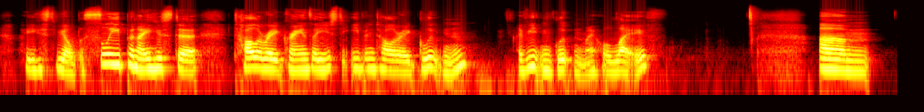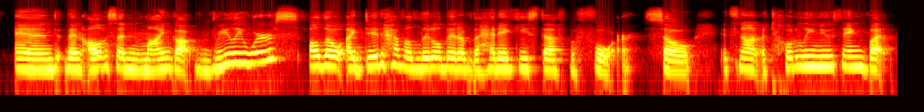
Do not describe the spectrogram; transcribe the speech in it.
I used to be able to sleep and I used to tolerate grains. I used to even tolerate gluten. I've eaten gluten my whole life. Um, And then all of a sudden, mine got really worse. Although I did have a little bit of the headachy stuff before. So it's not a totally new thing. But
